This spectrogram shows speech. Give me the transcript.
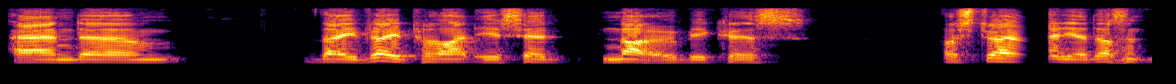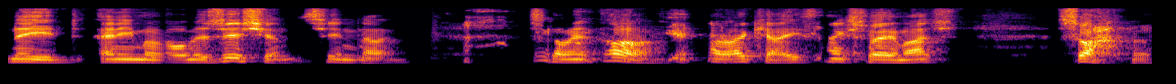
and um, they very politely said no because Australia doesn't need any more musicians, you know. So I went, oh, oh, okay, thanks very much. So,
